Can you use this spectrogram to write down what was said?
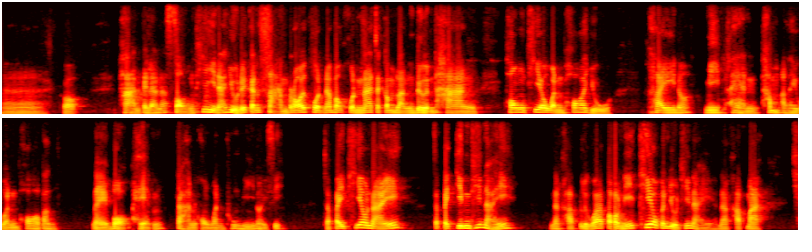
อ่าก็ผ่านไปแล้วนะสองที่นะ อยู่ด้วยกันสามร้อยคนนะบางคนน่าจะกำลังเดินทาง ท่องเที่ยววันพ่ออยู่ ใครเนาะมีแพลนทำอะไรวันพ่อบ้าง ไหนบอกแผนการของวันพรุ่งนี้หน่อยสิจะไปเที่ยวไหน จะไปกินที่ไหนนะครับหรือว่าตอนนี้เที่ยวกันอยู่ที่ไหนนะครับมาแช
